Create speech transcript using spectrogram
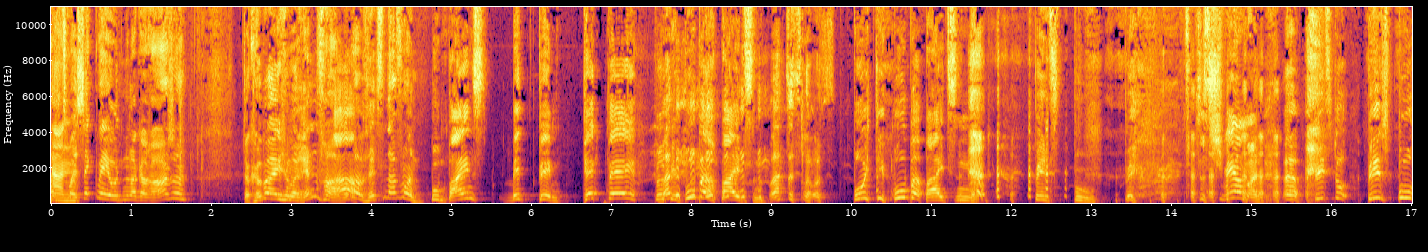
an. zwei Segway unten in der Garage. Da können wir eigentlich mal Rennen fahren, Ah. oder? Was hältst du denn davon? Boom Beins mit Pim. Peckbay. Buberbeizen. Was ist los? Buch die Buberbeizen. Billst bu. Bi- Das ist schwer, Mann. Äh, Billst du, billst bu.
